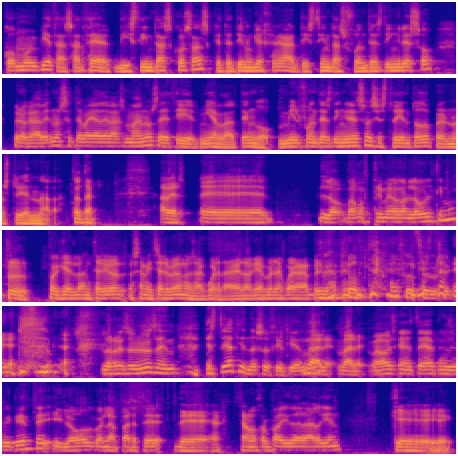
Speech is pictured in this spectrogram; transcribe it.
cómo empiezas a hacer distintas cosas que te tienen que generar distintas fuentes de ingreso, pero que a la vez no se te vaya de las manos de decir, mierda, tengo mil fuentes de ingresos y estoy en todo, pero no estoy en nada. Total. A ver, eh, lo, vamos primero con lo último, hmm. porque lo anterior, o sea, mi cerebro no se acuerda de ¿eh? lo que recuerda la primera pregunta. lo resumimos en, ¿estoy haciendo suficiente? Vale, vale, vamos con estoy haciendo suficiente y luego con la parte de, que a lo mejor para ayudar a alguien que,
